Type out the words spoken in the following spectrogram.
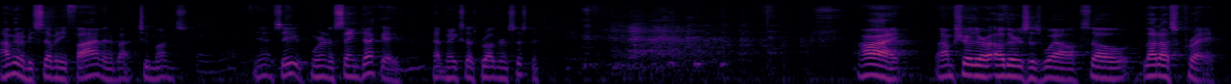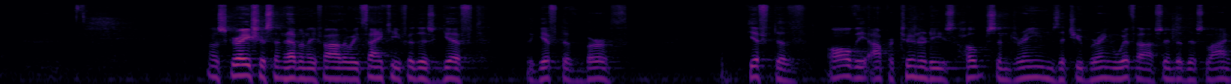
I'm going to be 75 in about two months. There you go. Yeah, see, we're in the same decade. Mm-hmm. That makes us brother and sister. All right, I'm sure there are others as well, so let us pray. Most gracious and heavenly Father, we thank you for this gift, the gift of birth, the gift of all the opportunities, hopes, and dreams that you bring with us into this life.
